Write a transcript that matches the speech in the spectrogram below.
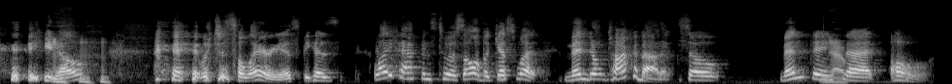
you know? Which is hilarious because life happens to us all, but guess what? Men don't talk about it. So men think no. that, oh,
